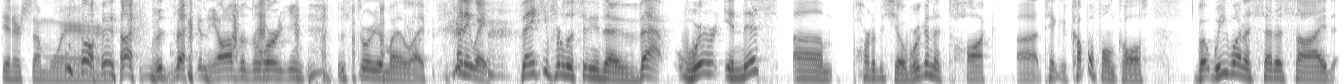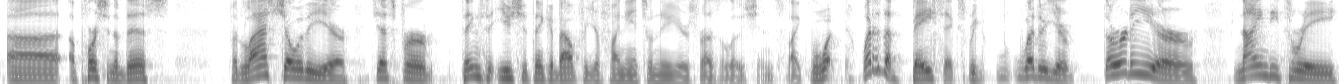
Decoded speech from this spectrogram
dinner somewhere. I was back in the office working. The story of my life. Anyway, thank you for listening to that. We're in this um, part of the show. We're going to talk, uh, take a couple phone calls, but we want to set aside uh, a portion of this for the last show of the year, just for things that you should think about for your financial New Year's resolutions. Like what what are the basics? Whether you're 30 or 93,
